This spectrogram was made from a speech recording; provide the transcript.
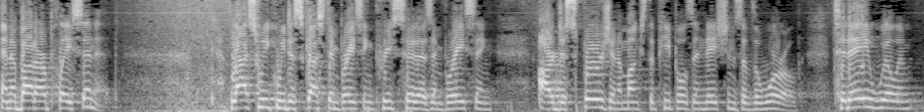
and about our place in it. Last week we discussed embracing priesthood as embracing our dispersion amongst the peoples and nations of the world. Today we'll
